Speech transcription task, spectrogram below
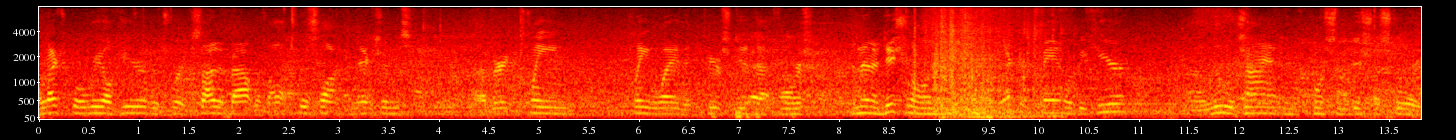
electrical reel here, which we're excited about with all twist lock connections. A very clean, clean way that Pierce did that for us. And then additional, electric fan will be here, a little giant, and of course some additional storage.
